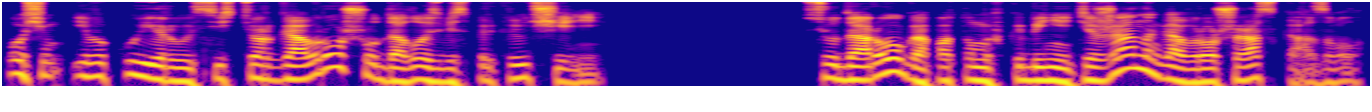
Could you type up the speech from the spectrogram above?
В общем, эвакуировать сестер Гавроша удалось без приключений. Всю дорогу, а потом и в кабинете Жана Гаврош рассказывал.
